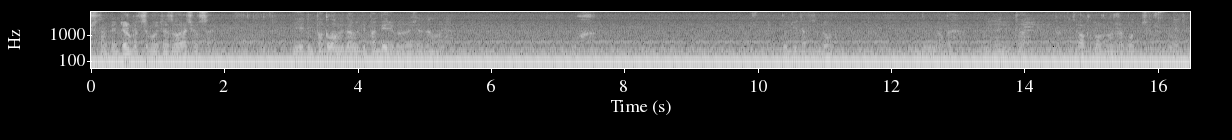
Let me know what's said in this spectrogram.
короче, там опять дергаться будет, разворачиваться. Едем по главной дороге по берегу, друзья, домой. Ух. Будет автодом. Немного. Не, не так. Как нейтралка должна работать, что-то нет.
